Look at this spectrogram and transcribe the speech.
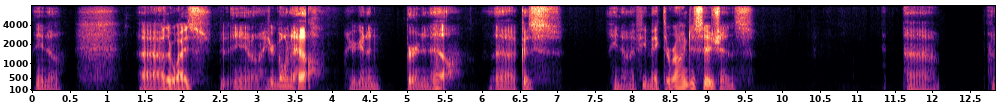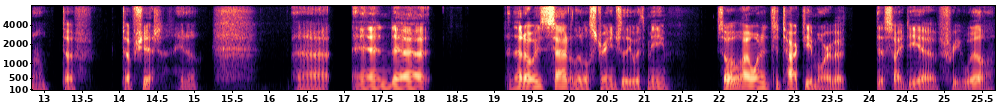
you know. Uh, otherwise, you know, you're going to hell. You're going to burn in hell. Because, uh, you know, if you make the wrong decisions, uh, well, tough, tough shit, you know. Uh, and uh, and that always sat a little strangely with me so I wanted to talk to you more about this idea of free will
